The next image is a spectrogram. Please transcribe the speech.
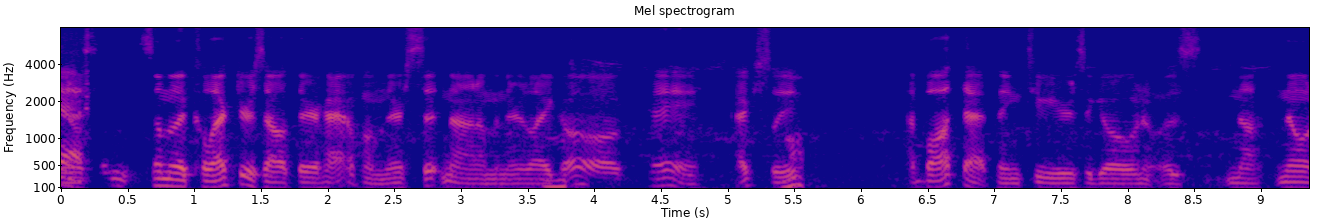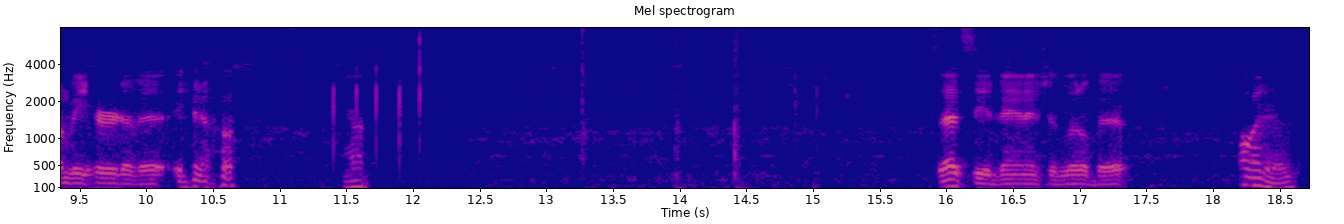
yeah, Yeah. some, some of the collectors out there have them. They're sitting on them and they're like, Mhm. oh, hey, actually. Oh. I bought that thing two years ago and it was not no one we heard of it, you know. Yeah. So that's the advantage a little bit. Oh, it is.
